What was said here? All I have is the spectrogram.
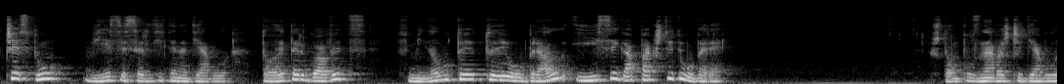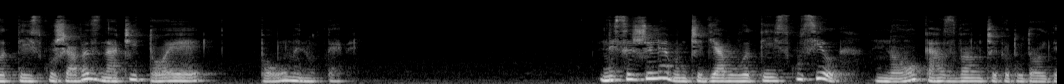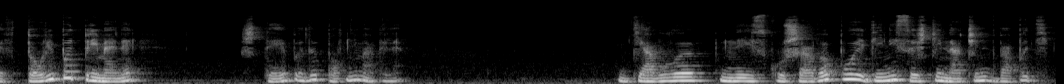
Често вие се сърдите на дявола. Той е търговец, в миналото е те е обрал и сега пак ще те обере. Щом познаваш, че дяволът те изкушава, значи той е по-умен от тебе. Не съжалявам, че дяволът те е изкусил, но казвам, че като дойде втори път при мене, ще бъда по-внимателен. Дяволът не изкушава по един и същи начин два пъти.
